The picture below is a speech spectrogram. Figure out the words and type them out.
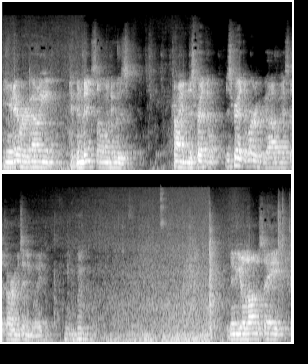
And you're never going to convince someone who is trying to discredit the, discredit the word of God by such arguments anyway. Mm-hmm. Then he goes on to say,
